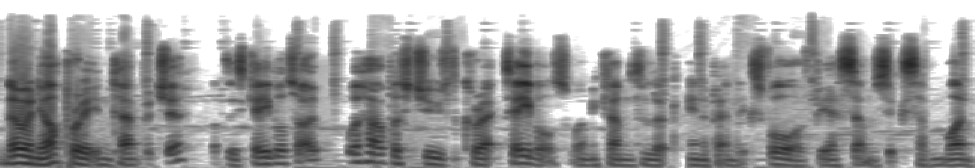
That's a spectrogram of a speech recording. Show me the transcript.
Knowing the operating temperature of this cable type will help us choose the correct tables when we come to look in Appendix 4 of BS7671.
